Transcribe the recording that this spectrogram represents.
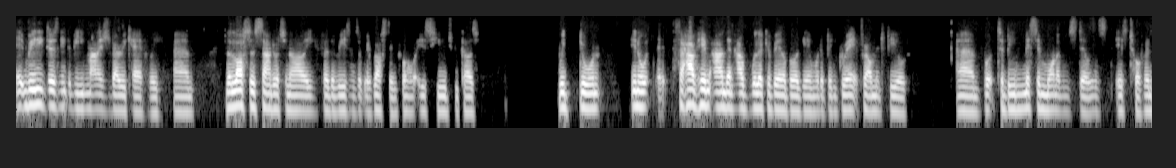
it really does need to be managed very carefully. Um, the loss of Sandro Tonali for the reasons that we've lost him for is huge because we don't, you know, to have him and then have Willock available again would have been great for our midfield. Um, but to be missing one of them still is is tough, and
